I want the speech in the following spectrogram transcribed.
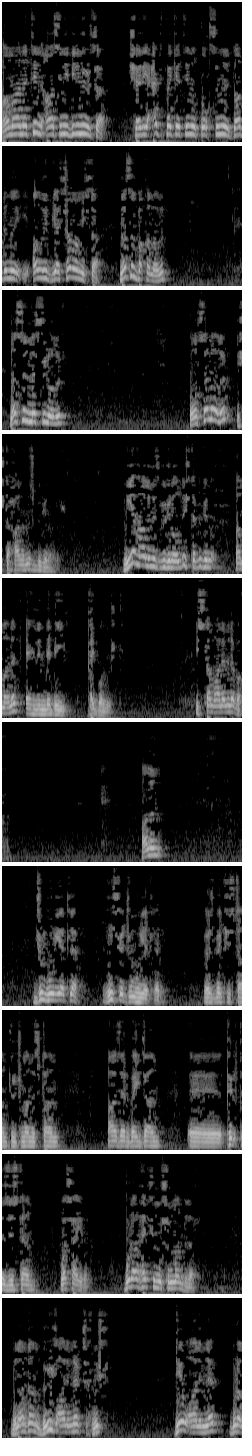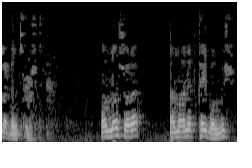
amanetin asini bilmiyorsa, şeriat paketinin kokusunu, tadını alıp yaşamamışsa nasıl bakan olur? Nasıl mesul olur? Olsa ne olur? İşte halimiz bugün olur. Niye halimiz bugün oldu? İşte bugün amanet ehlinde değil. Kaybolmuştur. İslam alemine bakın. Alın cumhuriyetler, Rusya cumhuriyetleri, Özbekistan, Türkmenistan, Azerbaycan, e, Kırgızistan vesaire. Buralar hepsi Müslümandılar. Bunlardan büyük alimler çıkmış. Dev alimler buralardan çıkmıştır. Ondan sonra emanet kaybolmuş.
